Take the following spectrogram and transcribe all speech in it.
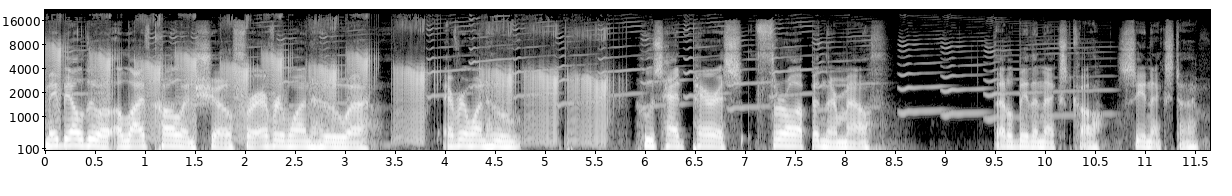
Maybe I'll do a, a live call in show for everyone who. Uh, everyone who who's had Paris throw up in their mouth. That'll be the next call. See you next time.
